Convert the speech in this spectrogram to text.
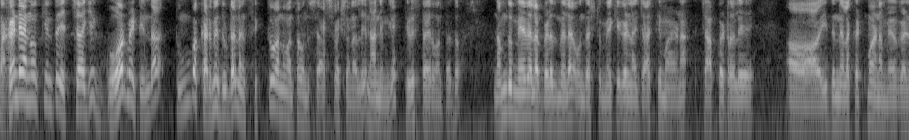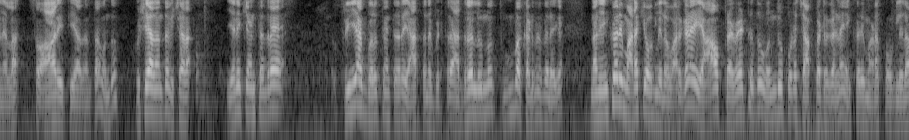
ತಗೊಂಡೆ ಅನ್ನೋದಕ್ಕಿಂತ ಹೆಚ್ಚಾಗಿ ಗೋರ್ಮೆಂಟಿಂದ ತುಂಬ ಕಡಿಮೆ ದುಡ್ಡಲ್ಲಿ ನನಗೆ ಸಿಕ್ತು ಅನ್ನುವಂಥ ಒಂದು ಸ್ಯಾಟಿಸ್ಫ್ಯಾಕ್ಷನಲ್ಲಿ ನಾನು ನಿಮಗೆ ತಿಳಿಸ್ತಾ ಇರುವಂಥದ್ದು ನಮ್ಮದು ಮೇವೆಲ್ಲ ಬೆಳೆದ ಮೇಲೆ ಒಂದಷ್ಟು ಮೇಕೆಗಳನ್ನ ಜಾಸ್ತಿ ಮಾಡೋಣ, ಚಾಪ್ ಕಟ್ರಲ್ಲಿ ಇದನ್ನೆಲ್ಲ ಕಟ್ ಮಾಡೋಣ ಮೇವುಗಳನ್ನೆಲ್ಲ ಸೊ ಆ ರೀತಿಯಾದಂಥ ಒಂದು ಖುಷಿಯಾದಂಥ ವಿಚಾರ. ಏನಕ್ಕೆ ಅಂತಂದರೆ, ಫ್ರೀಯಾಗಿ ಬರುತ್ತೆ ಅಂತಂದರೆ ಯಾರು ತಾನೇ ಬಿಡ್ತಾರೆ. ಅದರಲ್ಲೂ ತುಂಬ ಕಡಿಮೆ ಬೆಲೆಗೆ ನಾನು ಎಂಕ್ವೈರಿ ಮಾಡೋಕ್ಕೆ ಹೋಗಲಿಲ್ಲ. ಹೊರಗಡೆ ಯಾವ ಪ್ರೈವೇಟದು ಒಂದು ಕೂಡ ಚಾಪ್ ಕಟ್ರ್ಗಳನ್ನ ಎಂಕ್ವೈರಿ ಮಾಡೋಕ್ಕೆ ಹೋಗಲಿಲ್ಲ.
